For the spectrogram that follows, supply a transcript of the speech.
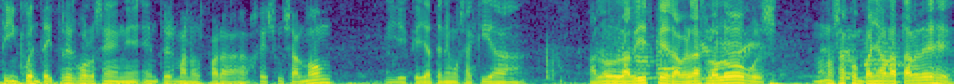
53 bolos en, en tres manos para Jesús Salmón y que ya tenemos aquí a, a Lolo Lavid, que la verdad es Lolo, pues no nos ha acompañado la tarde.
